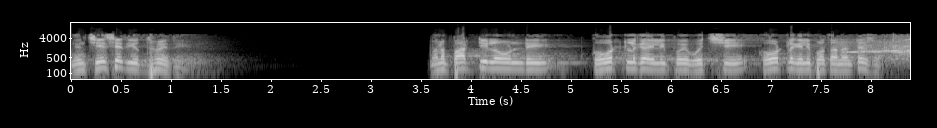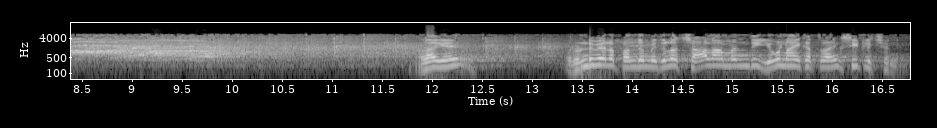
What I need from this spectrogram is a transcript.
నేను చేసేది యుద్ధం ఇది. మన పార్టీలో ఉండి కోట్లుగా వెళ్ళిపోయి వచ్చి కోట్లుగా వెళ్ళిపోతానంటే అలాగే రెండు వేల పంతొమ్మిదిలో చాలామంది యువ నాయకత్వానికి సీట్లు ఇచ్చాను నేను.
